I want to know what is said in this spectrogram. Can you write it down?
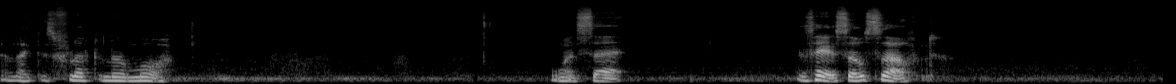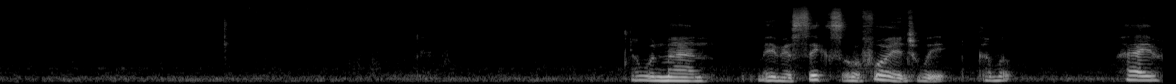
I like this fluffed a little more. One side. This hair is so soft. I wouldn't mind maybe a six or a four inch wig. Come up higher.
